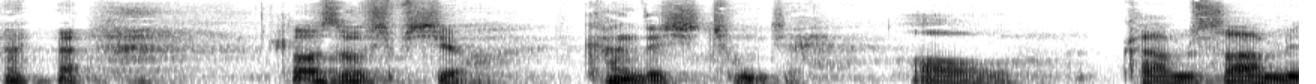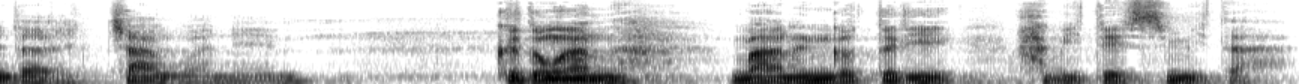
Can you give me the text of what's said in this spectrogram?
어서 오십시오, 강대시 총재. 어우, 감사합니다, 장관님. 그동안 많은 것들이 합의됐습니다.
